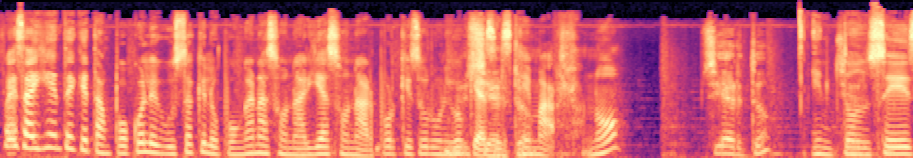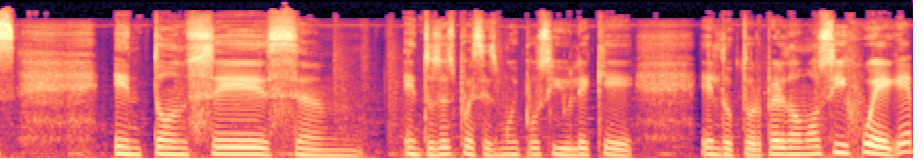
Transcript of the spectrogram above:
pues hay gente que tampoco le gusta que lo pongan a sonar y a sonar, porque eso lo único que hace es quemarlo, ¿no? Cierto. Entonces, entonces, em, entonces, pues es muy posible que el doctor Perdomo sí juegue,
